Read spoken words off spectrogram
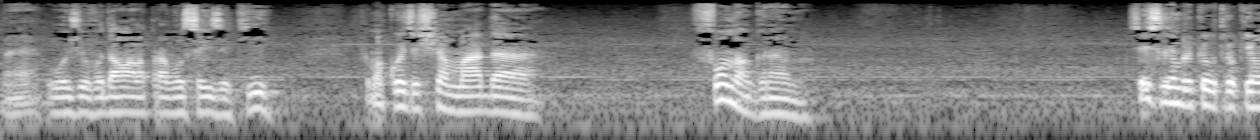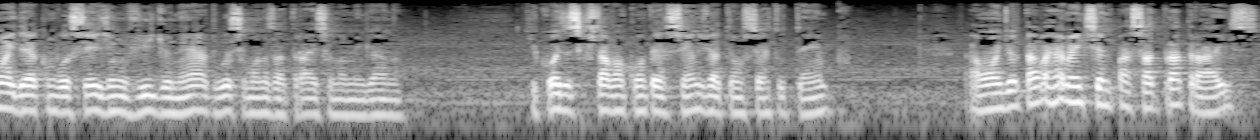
né? hoje eu vou dar uma aula para vocês aqui, uma coisa chamada fonograma. Vocês se lembram que eu troquei uma ideia com vocês de um vídeo, né, duas semanas atrás, se eu não me engano, de coisas que estavam acontecendo já tem um certo tempo, aonde eu estava realmente sendo passado para trás,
